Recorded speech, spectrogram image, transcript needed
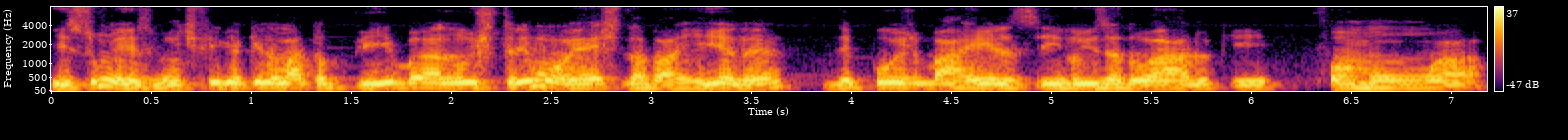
Isso mesmo, a gente fica aqui no Mato Piba, no extremo oeste da Bahia, né? Depois de Barreiras e Luiz Eduardo, que formam uma,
